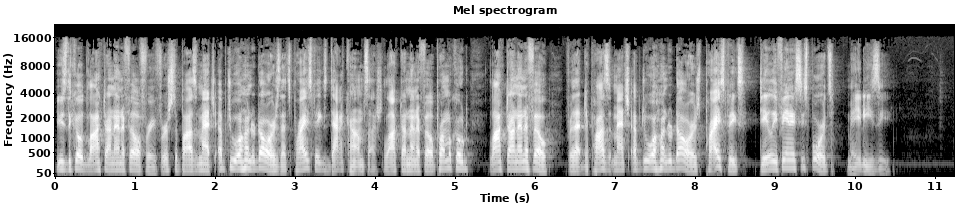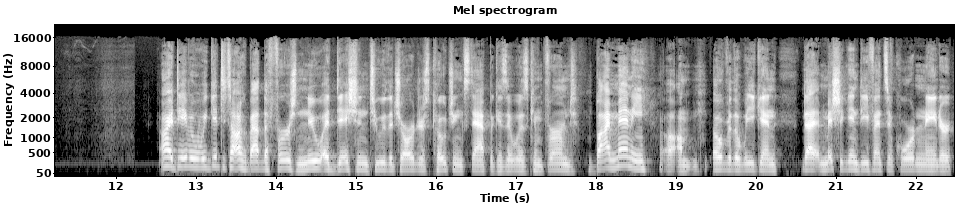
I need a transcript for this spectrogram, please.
Use the code NFL for your first deposit match up to $100. That's prizepicks.com slash NFL. Promo code NFL for that deposit match up to $100. Prize Picks, daily fantasy sports made easy. All right, David, we get to talk about the first new addition to the Chargers coaching staff because it was confirmed by many um, over the weekend that Michigan defensive coordinator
